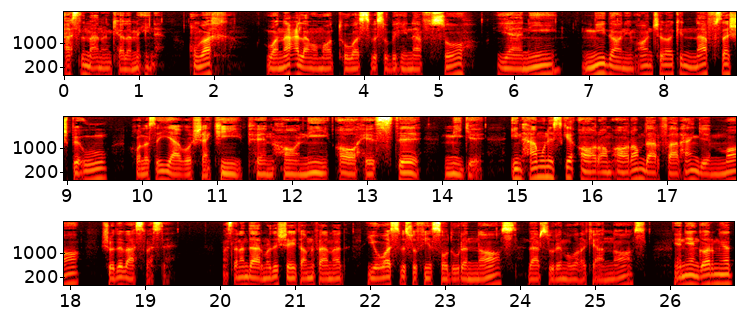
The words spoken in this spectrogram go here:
اصل معنی کلمه اینه. اون وقت و نعلم ما توسوس بهی نفسه یعنی می‌دانیم آنچه را که نفسش به او خلاصه یواشکی پنهانی آهسته میگه. این همون است که آرام آرام در فرهنگ ما شده وسوسه. مثلا در مورد شیطان میفرماد یوسوس فی صدور الناس در سوره مبارکه الناس. یعنی انگار میاد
